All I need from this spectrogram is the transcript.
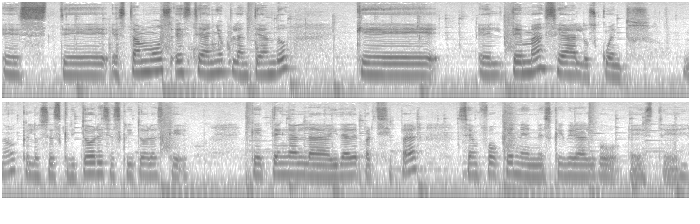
este, estamos este año planteando que el tema sea los cuentos, ¿no? que los escritores, escritoras que que tengan la idea de participar se enfoquen en escribir algo, este,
